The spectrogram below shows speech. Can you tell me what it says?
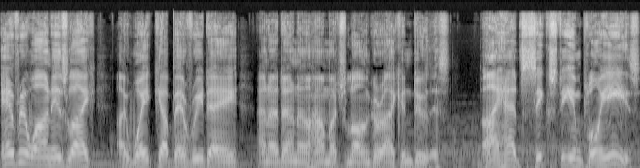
Everyone is like, I wake up every day and I don't know how much longer I can do this. I had 60 employees,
